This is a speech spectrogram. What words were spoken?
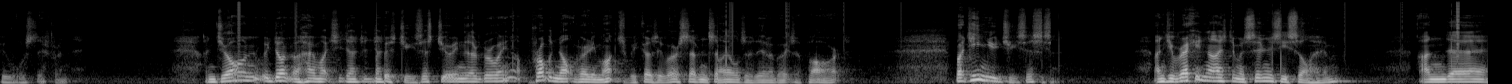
who was different. And John, we don't know how much he had to do with Jesus during their growing up. Probably not very much because they were seven miles or thereabouts apart. But he knew Jesus. And he recognized him as soon as he saw him. And uh,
